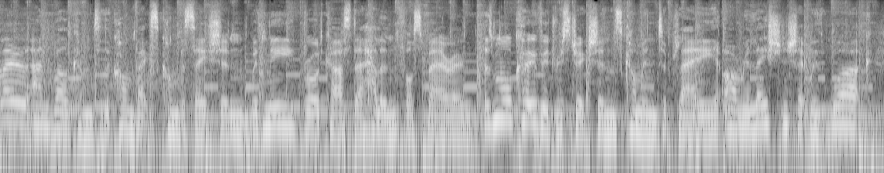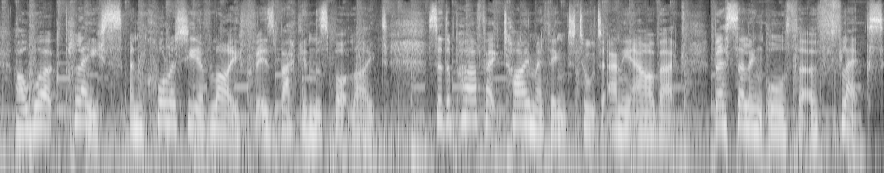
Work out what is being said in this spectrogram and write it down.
Hello and welcome to the Convex Conversation with me, broadcaster Helen Fospero. As more COVID restrictions come into play, our relationship with work, our workplace, and quality of life is back in the spotlight. So, the perfect time, I think, to talk to Annie Auerbach, best-selling author of Flex:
